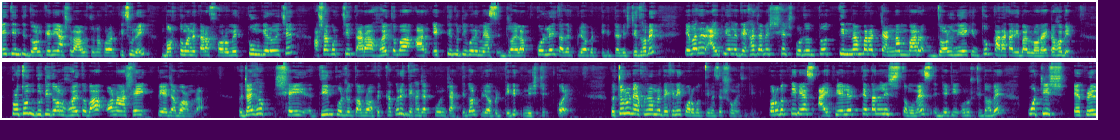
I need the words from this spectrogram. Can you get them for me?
এই তিনটি দলকে নিয়ে আসলে আলোচনা করার কিছু নেই। বর্তমানে তারা ফরমের তুঙ্গে রয়েছে। আশা করছি তারা হয়তোবা আর একটি দুটি করে ম্যাচ জয়লাভ করলেই তাদের প্লে অফের টিকিটটা নিশ্চিত হবে। এবারের আইপিএলে দেখা যাবে শেষ পর্যন্ত তিন নাম্বার আর চার নাম্বার দল নিয়ে কিন্তু কারাকারি বা লড়াইটা হবে। প্রথম দুটি দল হয়তোবা অনায়াসেই পেয়ে যাব আমরা। তো যাই হোক সেই দিন পর্যন্ত আমরা অপেক্ষা করি, দেখা যাক কোন চারটি দল প্লে অফের টিকিট নিশ্চিত করে। তো চলুন, এখন আমরা দেখে নিই পরবর্তী ম্যাচের সময়সূচি। পরবর্তী ম্যাচ আইপিএল এর তেতাল্লিশতম ম্যাচ যেটি অনুষ্ঠিত হবে পঁচিশ এপ্রিল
